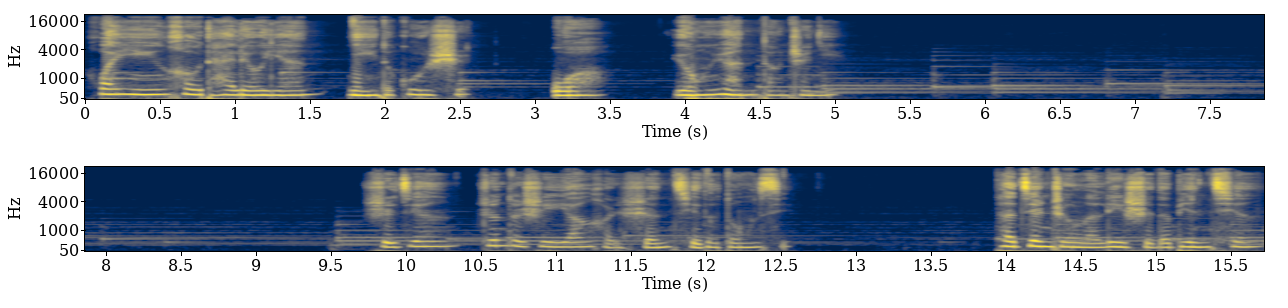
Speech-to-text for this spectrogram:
欢迎后台留言你的故事，我永远等着你。时间真的是一样很神奇的东西，它见证了历史的变迁。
